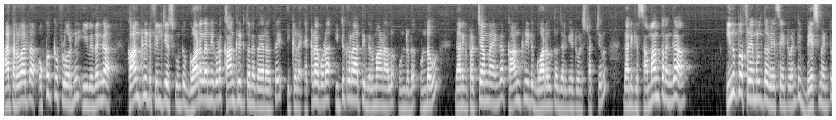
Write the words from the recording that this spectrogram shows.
ఆ తర్వాత ఒక్కొక్క ఫ్లోర్ని ఈ విధంగా కాంక్రీట్ ఫిల్ చేసుకుంటూ గోడలన్నీ కూడా కాంక్రీట్తోనే తయారవుతాయి. ఇక్కడ ఎక్కడా కూడా ఇటుక రాతి నిర్మాణాలు ఉండడు ఉండవు. దానికి ప్రత్యామ్నాయంగా కాంక్రీట్ గోడలతో జరిగేటువంటి స్ట్రక్చరు దానికి సమాంతరంగా ఇనుప ఫ్రేములతో వేసేటువంటి బేస్మెంట్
